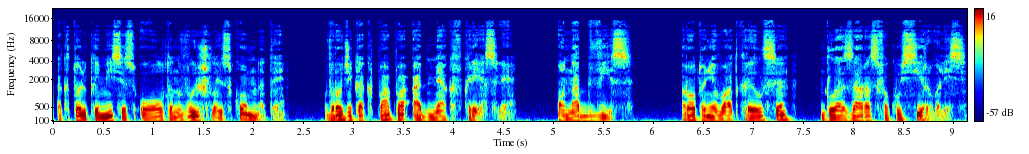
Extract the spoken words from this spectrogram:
Как только миссис Уолтон вышла из комнаты, Вроде как папа обмяк в кресле. Он обвис. Рот у него открылся, глаза расфокусировались.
